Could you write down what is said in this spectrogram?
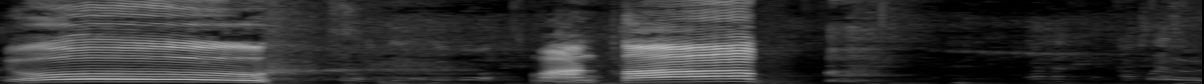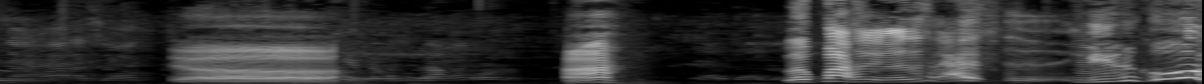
Yo. Mantap. Ya. Hah? Lepas birengkul.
